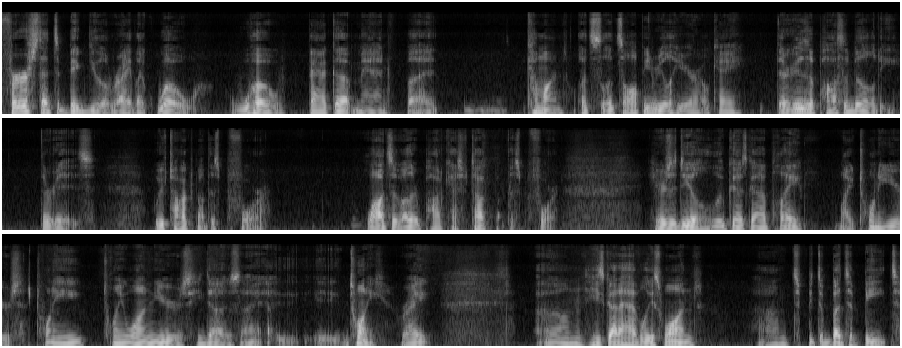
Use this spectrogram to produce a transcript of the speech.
first, that's a big deal, right? Like, whoa, whoa, back up, man. But come on, let's let's all be real here, okay? There is a possibility. There is. We've talked about this before. Lots of other podcasts have talked about this before. Here's the deal: Luka's got to play like 20 years, 20, 21 years. He does. I, 20, right? Um, he's got to have at least one. Um, to be, to, but to beat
